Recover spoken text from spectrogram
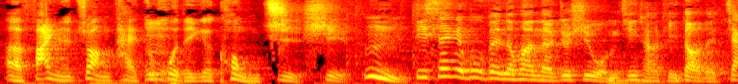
呃发炎的状态都获得一个控制。是，嗯，第三个部分的话呢，就是我们经常提到的家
